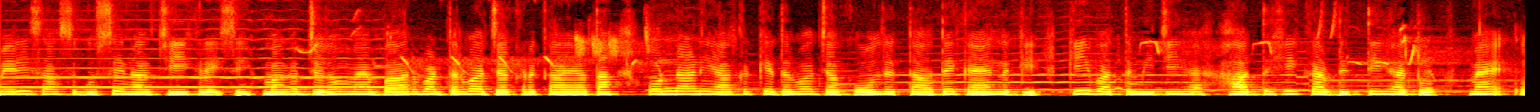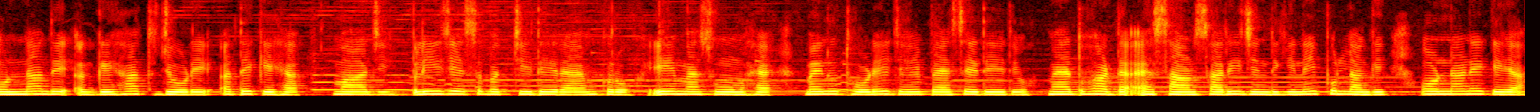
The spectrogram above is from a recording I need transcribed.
ਮੇਰੀ ਸੱਸ ਗੁੱਸੇ ਨਾਲ ਚੀਕ ਰਹੀ ਸੀ, ਮਗਰ ਜਦੋਂ ਮੈਂ ਬਾਰ-ਬਾਰ ਦਰਵਾਜ਼ਾ ਖੜਕਾਇਆ ਤਾਂ ਉਹਨਾਂ ਨੇ ਅੱਕ ਕੇ ਦਰਵਾਜ਼ਾ ਖੋਲ ਦਿੱਤਾ ਅਤੇ ਕਹਿਣ ਲੱਗੀ, ਕੀ ਬਦਤਮੀਜ਼ੀ ਹੈ? ਹੱਦ ਹੀ ਕਰ ਦਿੱਤੀ ਹੈ ਤੂੰ। ਮੈਂ ਉਹਨਾਂ ਦੇ ਅੱਗੇ ਹੱਥ ਜੋੜੇ ਅਤੇ ਕਿਹਾ, ਮਾਂ ਜੀ ਪਲੀਜ਼ ਇਸ ਬੱਚੀ ਤੇ ਰਹਿਮ ਕਰੋ। ਇਹ ਮਾਸੂਮ ਹੈ। ਮੈਨੂੰ ਥੋੜੇ ਜਿਹੇ ਪੈਸੇ ਦੇ ਦਿਓ। ਮੈਂ ਤੁਹਾਡਾ ਅਹਿਸਾਨ ਸਾਰੀ ਜ਼ਿੰਦਗੀ ਨਹੀਂ ਭੁੱਲਾਂਗੀ। ਉਹਨਾਂ ਨੇ ਕਿਹਾ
